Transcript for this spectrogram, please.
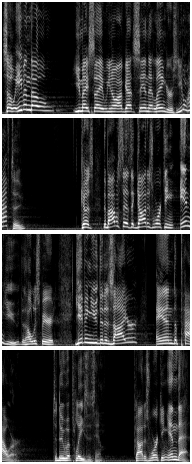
So even though you may say, well, you know, I've got sin that lingers, you don't have to. Because the Bible says that God is working in you, the Holy Spirit, giving you the desire and the power to do what pleases Him. God is working in that.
